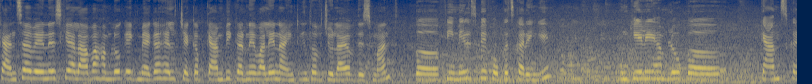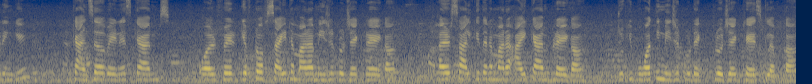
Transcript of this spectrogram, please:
कैंसर अवेयरनेस के अलावा हम लोग एक मेगा हेल्थ चेकअप कैंप भी करने वाले nineteen of July of this month females पे फोकस करेंगे। उनके लिए हम लोग कैंप्स uh, करेंगे। कैंसर अवेयरनेस कैंप्स और फिर गिफ्ट ऑफ़ साइट हमारा मेजर प्रोजेक्ट रहेगा। हर साल की तरह हमारा आई कैंप रहेगा जो कि बहुत ही मेजर प्रोजेक्ट प्रोजेक्ट है इस क्लब का।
